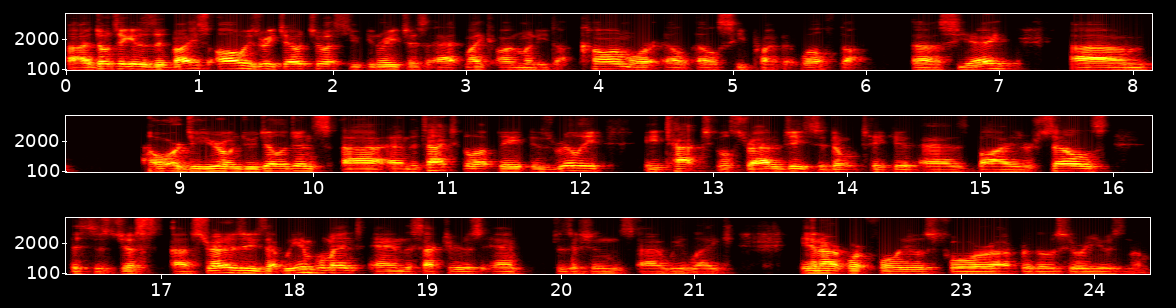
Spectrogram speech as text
Uh, don't take it as advice. Always reach out to us. You can reach us at mikeonmoney.com or llcprivatewealth.ca. Um, or do your own due diligence. Uh, and the tactical update is really a tactical strategy. So don't take it as buys or sells. This is just uh, strategies that we implement and the sectors and positions uh, we like in our portfolios for, uh, for those who are using them.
